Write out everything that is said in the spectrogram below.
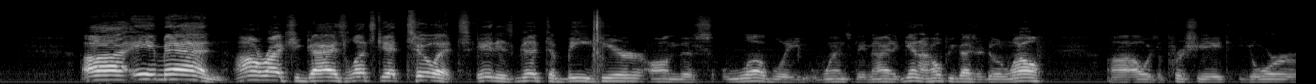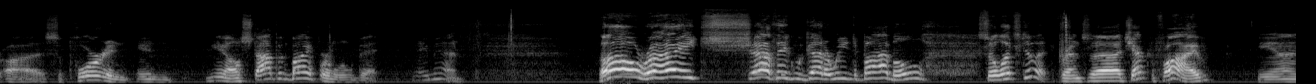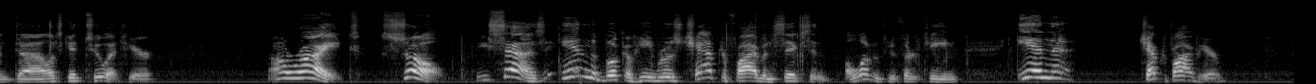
uh, amen. All right, you guys, let's get to it. It is good to be here on this lovely Wednesday night. Again, I hope you guys are doing well. Uh, I always appreciate your uh, support and, and, you know, stopping by for a little bit. Amen. All right. I think we got to read the Bible. So let's do it, friends. Uh, chapter 5. And uh, let's get to it here. All right. So, he says in the book of Hebrews, chapter 5 and 6, and 11 through 13, in chapter 5 here,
